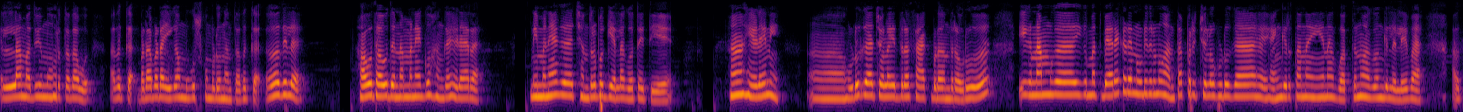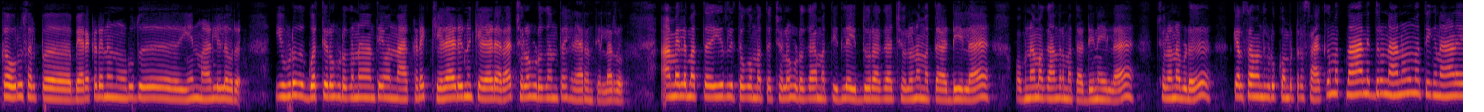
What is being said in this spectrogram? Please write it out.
ಎಲ್ಲ ಮದ್ವೆ ಮುಹೂರ್ತ ಅದಾವು. ಅದಕ್ಕೆ ಬಡ ಬಡ ಈಗ ಮುಗಿಸ್ಕೊಂಡ್ಬಿಡುನಂತ ಅದಕ್ಕೆ. ಹೌದಿಲ್ಲ? ಹೌದು ಹೌದು ನಮ್ಮ ಮನೆಗೂ ಹಂಗೆ ಹೇಳ್ಯಾರ. ನಿಮ್ಮ ಮನ್ಯಾಗ ಚಂದ್ರ ಬಗ್ಗೆ ಎಲ್ಲ ಗೊತ್ತೈತಿ? ಹಾಂ ಹೇಳೇನಿ. ಹುಡುಗ ಚಲೋ ಇದ್ರೆ ಸಾಕು ಬಿಡ ಅಂದ್ರೆ ಅವರು. ಈಗ ನಮ್ಗೆ, ಈಗ ಮತ್ತೆ ಬೇರೆ ಕಡೆ ನೋಡಿದ್ರು ಅಂತ ಪರಿ ಚಲೋ ಹುಡುಗ ಹೆಂಗಿರ್ತಾನ ಏನೋ ಗೊತ್ತನೂ ಆಗೋಂಗಿಲ್ಲ ಲೇವ. ಅದಕ್ಕೆ ಅವರು ಸ್ವಲ್ಪ ಬೇರೆ ಕಡೆನೂ ನೋಡೋದು ಏನು ಮಾಡಲಿಲ್ಲ ಅವರು. ಈ ಹುಡುಗ ಗೊತ್ತಿರೋ ಹುಡುಗನ ಅಂತ ಒಂದು ನಾಲ್ಕು ಕಡೆ ಕೇಳಾಡಿನೂ ಚಲೋ ಹುಡುಗ ಅಂತ ಹೇಳ್ಯಾರಂತ ಎಲ್ಲರೂ. ಆಮೇಲೆ ಮತ್ತೆ ಇರ್ಲಿ ತಗೋ ಮತ್ತೆ ಚಲೋ ಹುಡುಗ, ಮತ್ತೆ ಇಲ್ಲೇ ಇದ್ದೂರಾಗ ಚಲೋನ ಮತ್ತೆ ಅಡ್ಡಿ ಇಲ್ಲ. ಒಬ್ಬನ ಮಗ ಅಂದ್ರೆ ಮತ್ತೆ ಅಡ್ಡಿನೇ ಇಲ್ಲ. ಚಲೋನ ಬಿಡು, ಕೆಲಸ ಒಂದು ಹುಡ್ಕೊಂಬಿಟ್ರೆ ಸಾಕು. ಮತ್ತು ನಾನಿದ್ರು ನಾನು ಮತ್ತೆ ಈಗ ನಾಳೆ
